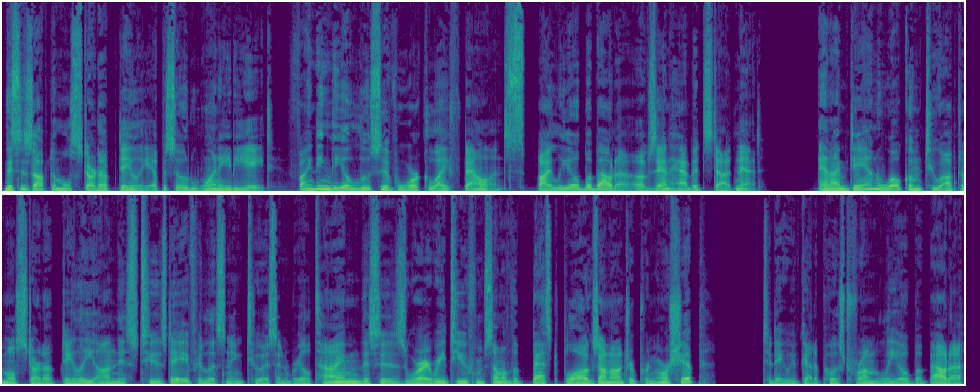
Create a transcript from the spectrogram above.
This is Optimal Startup Daily, episode 188 Finding the Elusive Work Life Balance by Leo Babauta of ZenHabits.net. And I'm Dan. Welcome to Optimal Startup Daily on this Tuesday. If you're listening to us in real time, this is where I read to you from some of the best blogs on entrepreneurship. Today we've got a post from Leo Babauta,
